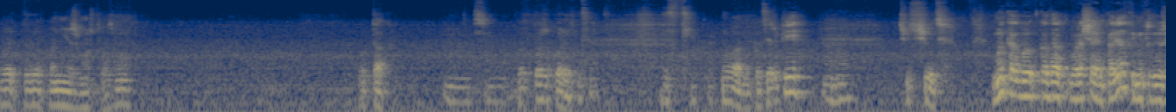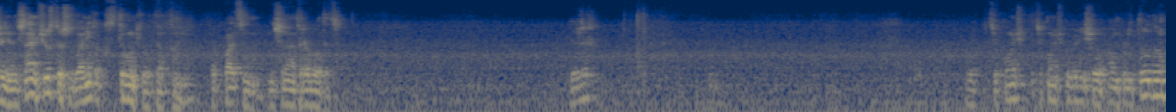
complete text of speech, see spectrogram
Давай тогда пониже, может, возьму. Вот так. Колет. Ну ладно, потерпи. Чуть-чуть. Мы как бы, когда вращаем коленкой микродвижение, начинаем чувствовать, что они как струнки вот так, под пальцем начинают работать. Держишь? Потихонечку, потихонечку увеличиваю амплитуду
